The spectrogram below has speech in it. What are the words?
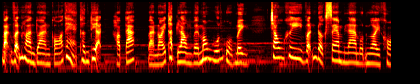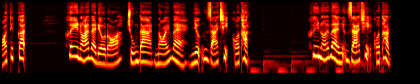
Bạn vẫn hoàn toàn có thể thân thiện, hợp tác và nói thật lòng về mong muốn của mình, trong khi vẫn được xem là một người khó tiếp cận. Khi nói về điều đó, chúng ta nói về những giá trị có thật. Khi nói về những giá trị có thật,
